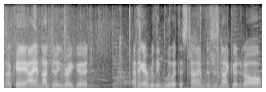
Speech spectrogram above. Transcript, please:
Okay, I am not doing very good. I think I really blew it this time. This is not good at all.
